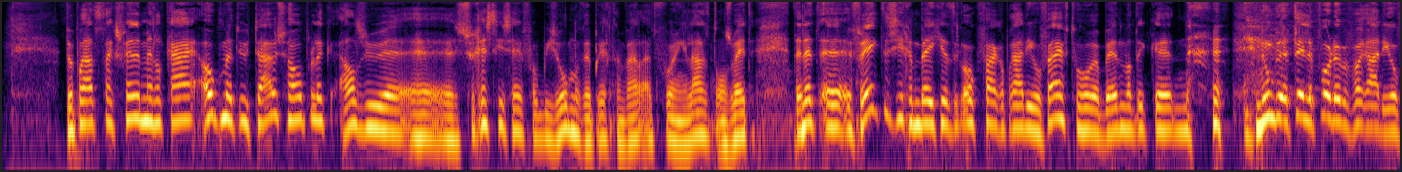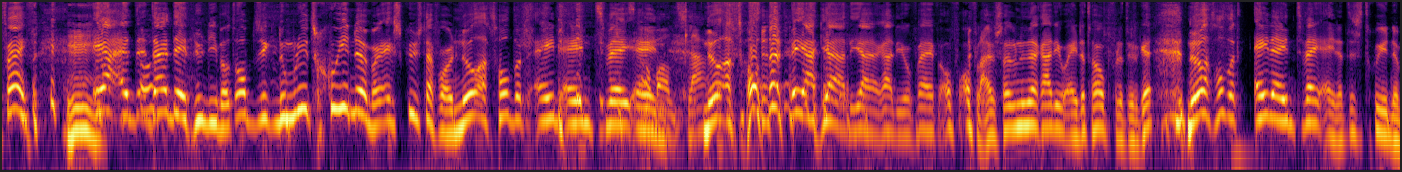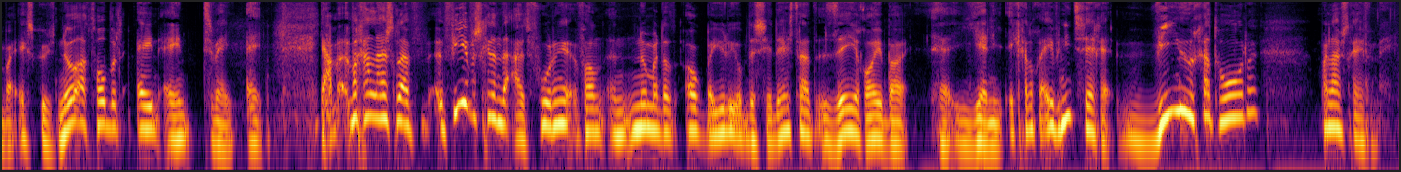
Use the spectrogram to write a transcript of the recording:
We praten straks verder met elkaar, ook met u thuis hopelijk. Als u uh, uh, suggesties heeft voor bijzondere Brecht en Weil uitvoeringen, laat het ons weten. Daarnet uh, wreekte zich een beetje dat ik ook vaak op Radio 5 te horen ben, want ik noemde het telefoonnummer van Radio 5. ja, en oh. daar deed nu niemand op, dus ik noem nu het goede nummer. Excuus daarvoor. 0800 1121. 0800, ja, ja, ja, Radio 5. Of, of luisteren nu naar Radio 1, dat hopen we natuurlijk. Hè. 0800 1121, dat is het goede nummer. Excuus. 0800 1121. Ja, we gaan luisteren naar vier verschillende uitvoeringen... van een nummer dat ook bij jullie op de cd staat. Zeeräuber uh, Jenny. Ik ga nog even niet zeggen wie u gaat horen, maar luister even mee.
